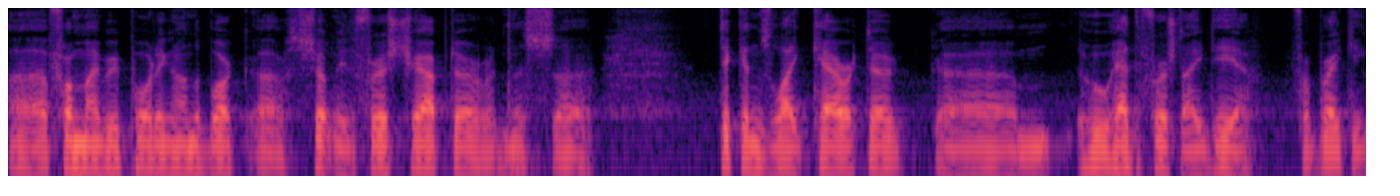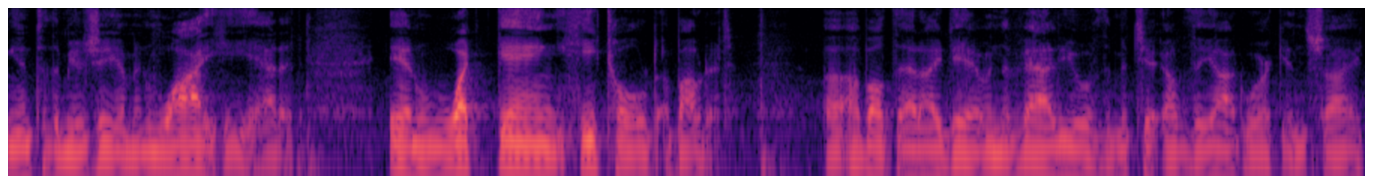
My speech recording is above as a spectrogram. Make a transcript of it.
uh, from my reporting on the book. Uh, certainly the first chapter and this uh, Dickens-like character um, who had the first idea for breaking into the museum and why he had it. and what gang he told about it, uh, about that idea and the value of the of the artwork inside.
